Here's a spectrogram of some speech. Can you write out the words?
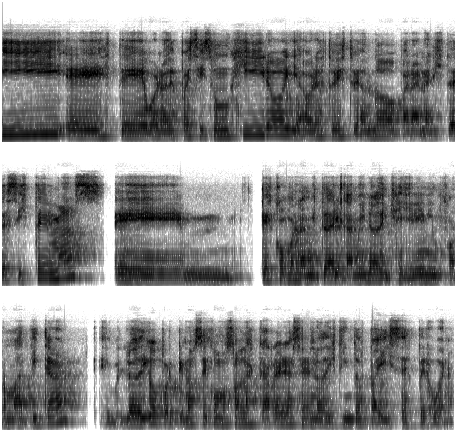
Y este, bueno, después hice un giro y ahora estoy estudiando para analista de sistemas, eh, es como la mitad del camino de ingeniería en informática. Eh, lo digo porque no sé cómo son las carreras en los distintos países, pero bueno.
